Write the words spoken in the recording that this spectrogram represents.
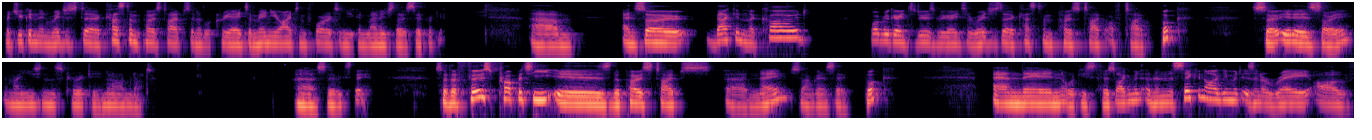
but you can then register custom post types and it'll create a menu item for it and you can manage those separately. Um, and so back in the code, what we're going to do is we're going to register a custom post type of type book. So it is, sorry, am I using this correctly? No, I'm not. Uh, so it's there. So the first property is the post type's uh, name. So I'm going to say book. and then, or at least the first argument, and then the second argument is an array of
